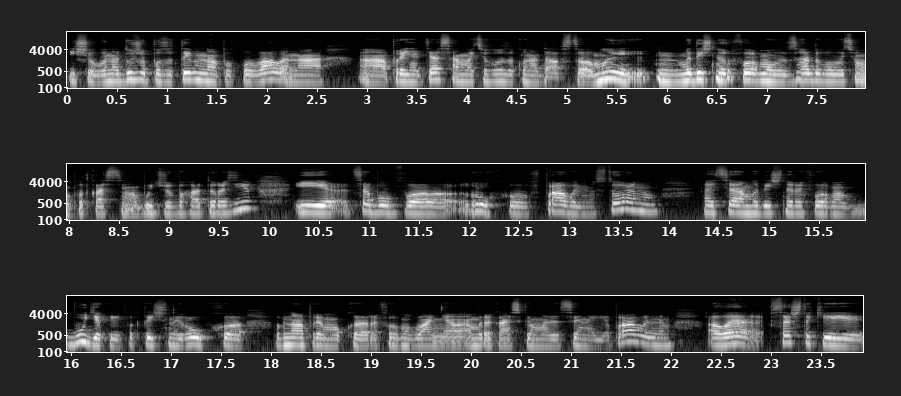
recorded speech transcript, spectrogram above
і що вона дуже позитивно повпливала на прийняття саме цього законодавства. Ми медичну реформу згадували у цьому подкасті, мабуть, вже багато разів, і це був е, рух в правильну сторону. Ця медична реформа, будь-який фактичний рух е, в напрямок реформування американської медицини є правильним, але все ж таки,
